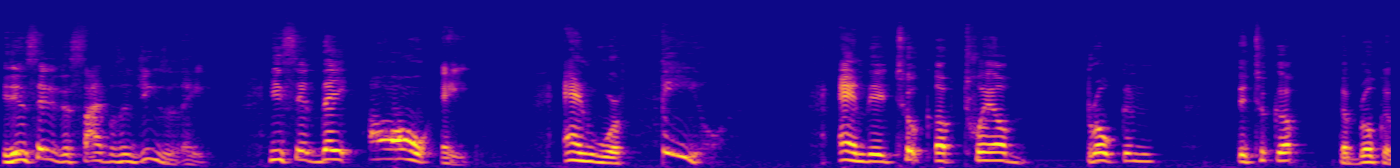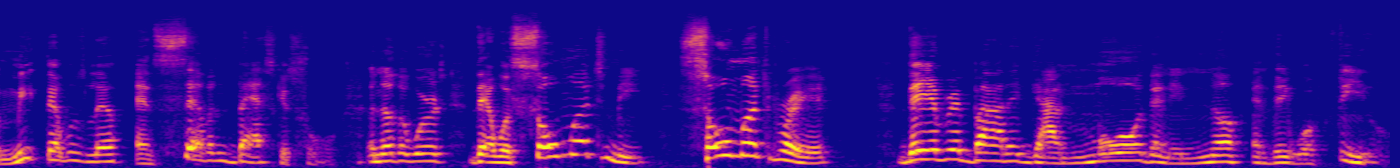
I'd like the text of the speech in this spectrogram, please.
He didn't say the disciples and Jesus ate. He said they all ate and were filled. And they took up 12 broken, they took up the broken meat that was left and seven baskets full. In other words, there was so much meat, so much bread, that everybody got more than enough and they were filled.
